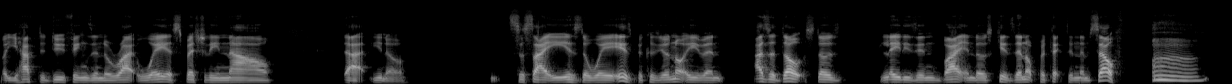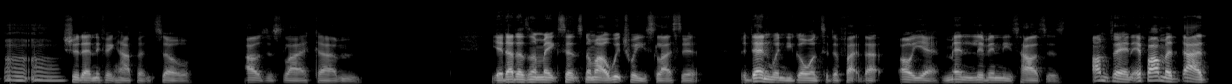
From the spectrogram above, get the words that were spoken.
but you have to do things in the right way, especially now that, you know, society is the way it is because you're not even, as adults, those ladies inviting those kids, they're not protecting themselves mm, mm, mm. should anything happen. So I was just like, um, yeah, that doesn't make sense no matter which way you slice it. But then when you go on to the fact that, oh yeah, men live in these houses, I'm saying if I'm a dad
